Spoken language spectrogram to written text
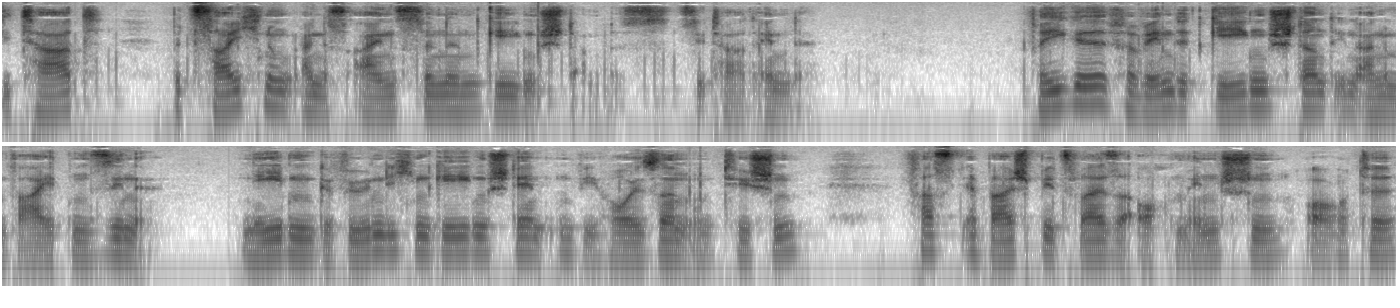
„ Bezeichnung eines einzelnen Gegenstandes “. Frege verwendet Gegenstand in einem weiten Sinne. Neben gewöhnlichen Gegenständen wie Häusern und Tischen fasst er beispielsweise auch Menschen, Orte,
